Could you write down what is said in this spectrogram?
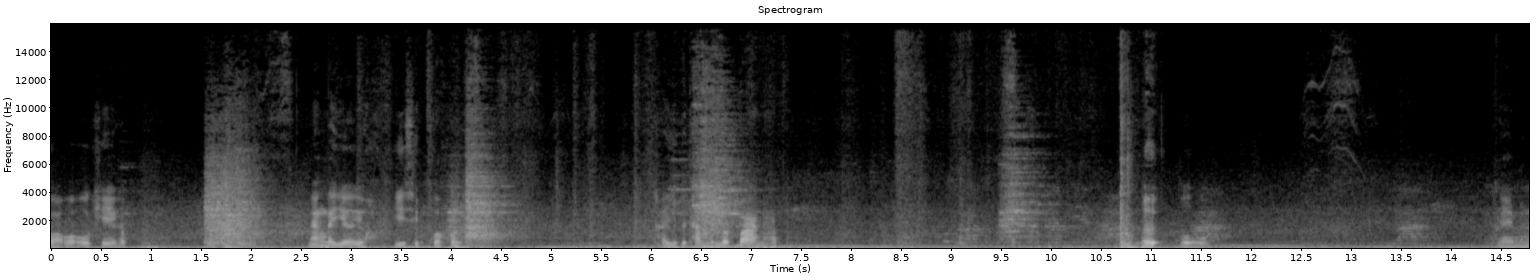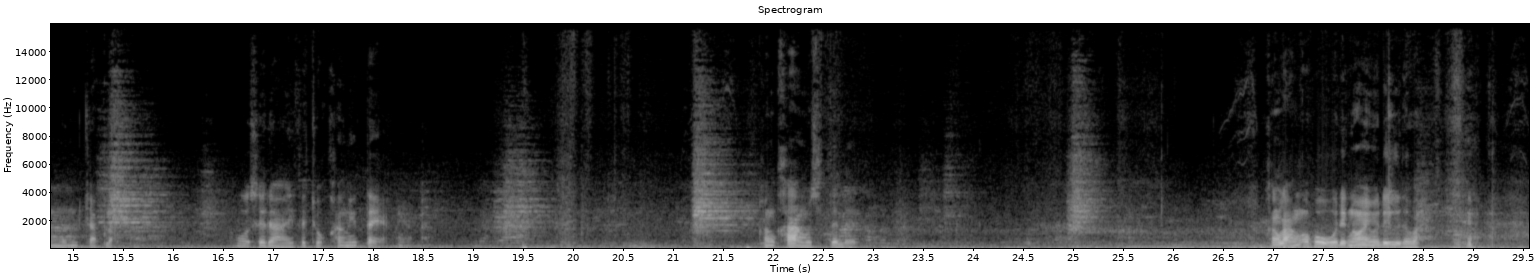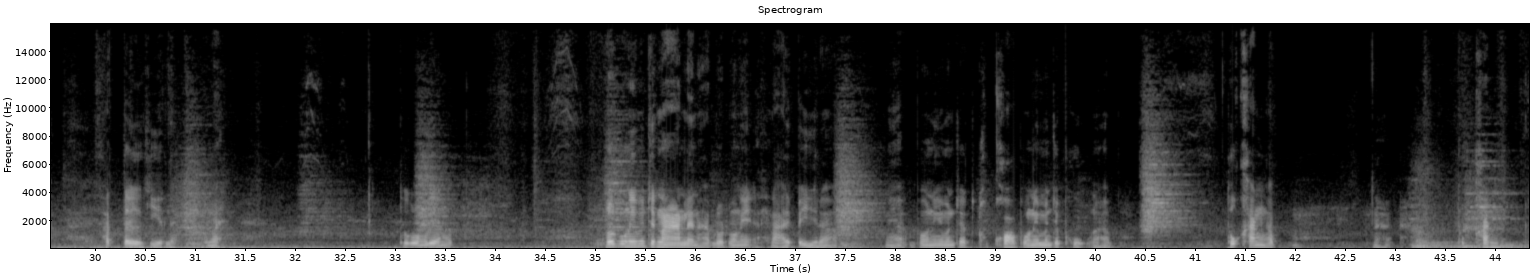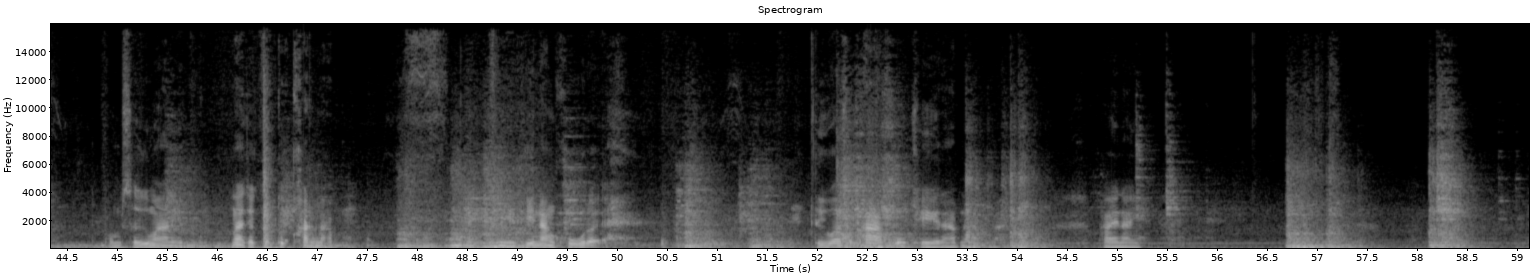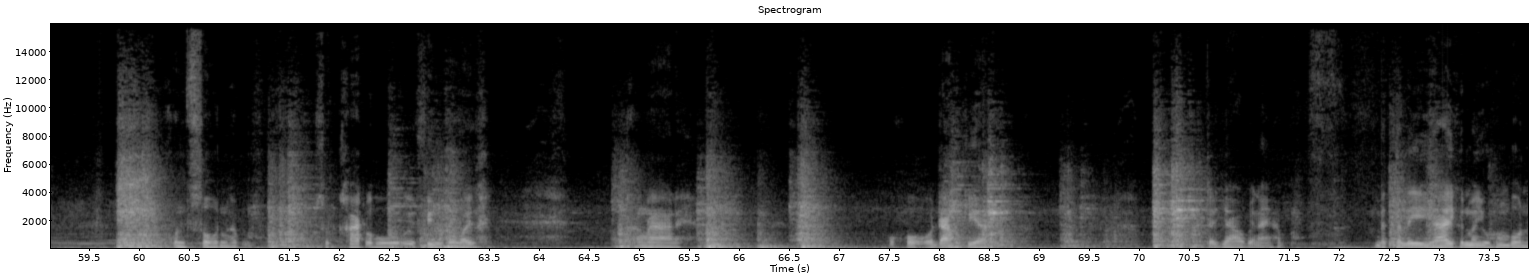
บอกว่าโอเคครับ นั่งได้เยอะอยู่ยี่สิบกว่าคน ใครจะไปทำเป็นรถบ้านนะครับ เออโอ้ใหญ่มันมุมจับแล้ว โอ้เสียดายกระจกข้างนี้แตกเนี่ย ข้างๆมันสเตเลสข้างหลัง โอ้โห เด็กน้อยไม่ดื้อแต่ว่า คัตเตอร์ขีดเลยเห็นไหมทุกโรงเรียนครับ รถพวกนี้มันจะนานเลยนะครับ รถพวกนี้หลายปีแล้วครับนี่ฮะพวกนี้มันจะขอบขอบพวกนี้มันจะผุนะครับ ทุกคันครับนะฮะทุกคัน ผมซื้อมานี่น่าจะเกือบทุกคันนะครับนี่มีที่นั่งคูด้วย ถือว่าสภาพโอเคนะครับนะครับ ภายใน อนโซลครับ สุดคาร์ดโอ้โหฟิลเอาไว้ข้างหน้าเลย โอ้โหด้ามเกียร์ จะยาวไปไหนครับ แบตเตอรี่ย้ายขึ้นมาอยู่ข้างบน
